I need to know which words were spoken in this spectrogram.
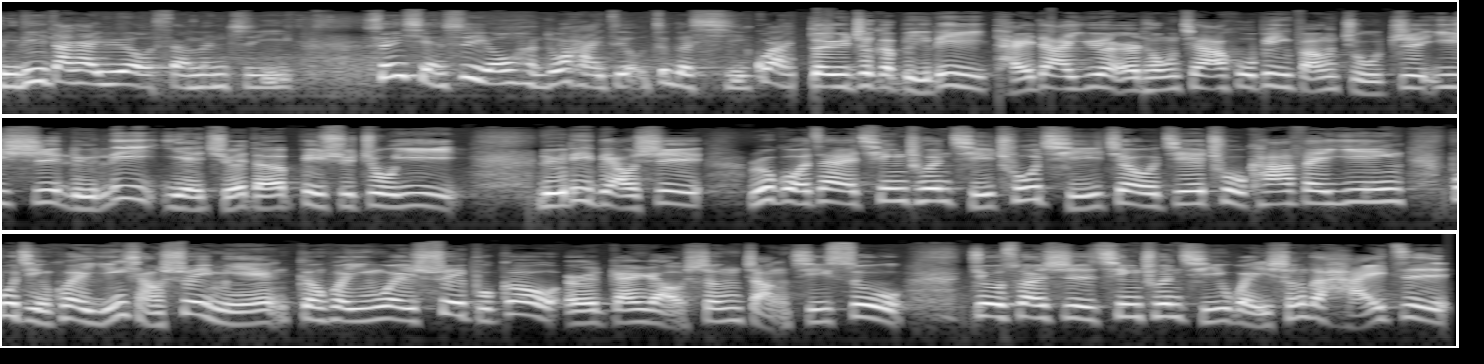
比例大概约有三分之一，所以显示有很多孩子有这个习惯。对于这个比例，台大医院儿童加护病房主治医师吕丽也觉得必须注意。吕丽表示，如果在青春期初期就接触咖啡因，不仅会影响睡眠，更会因为睡不够而干扰生长激素。就算是青春期尾声的孩子，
